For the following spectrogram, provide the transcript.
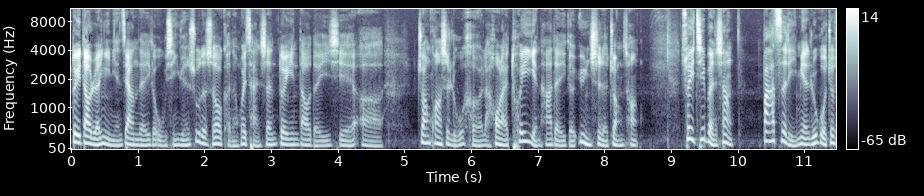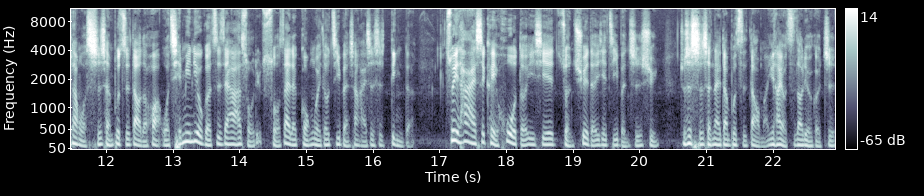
对到壬寅年这样的一个五行元素的时候，可能会产生对应到的一些呃状况是如何，然后来推演它的一个运势的状况。所以基本上八字里面，如果就算我时辰不知道的话，我前面六个字在它所所在的宫位都基本上还是是定的，所以它还是可以获得一些准确的一些基本资讯。就是时辰那一段不知道嘛，因为它有知道六个字，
